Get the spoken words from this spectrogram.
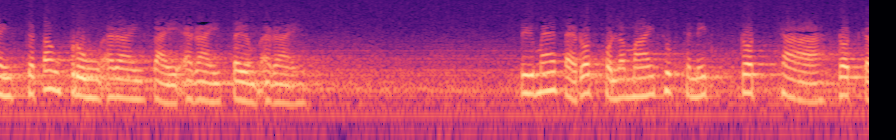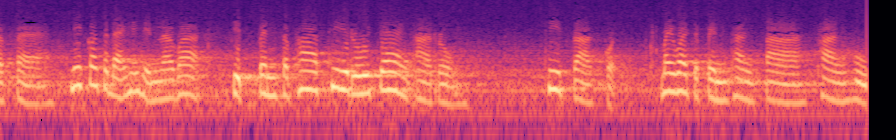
ยังจะต้องปรุงอะไรใส่อะไรเติมอะไรหรือแม้แต่รสผลไม้ทุกชนิดรสชารสกาแฟ นี่ก็แสดงให้เห็นแล้วว่า จิตเป็นสภาพที่รู้แจ้งอารมณ์ ที่ปรากฏ ไม่ว่าจะเป็นทางตา ทางหู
